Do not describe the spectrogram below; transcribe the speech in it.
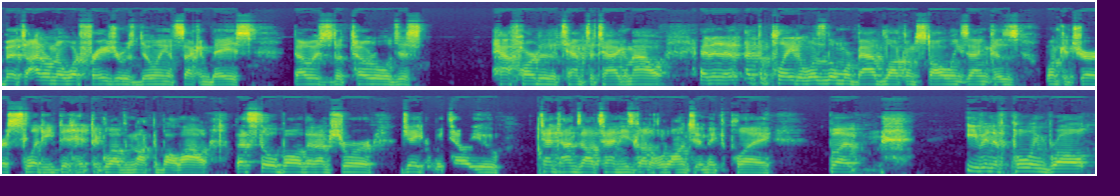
but I don't know what Frazier was doing at second base. That was the total just half-hearted attempt to tag him out. And then at, the plate, it was a little more bad luck on Stallings' end because when Contreras slid, he did hit the glove and knock the ball out. That's still a ball that I'm sure Jacob would tell you 10 times out of 10 he's got to hold on to and make the play. But even if pulling Brault,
